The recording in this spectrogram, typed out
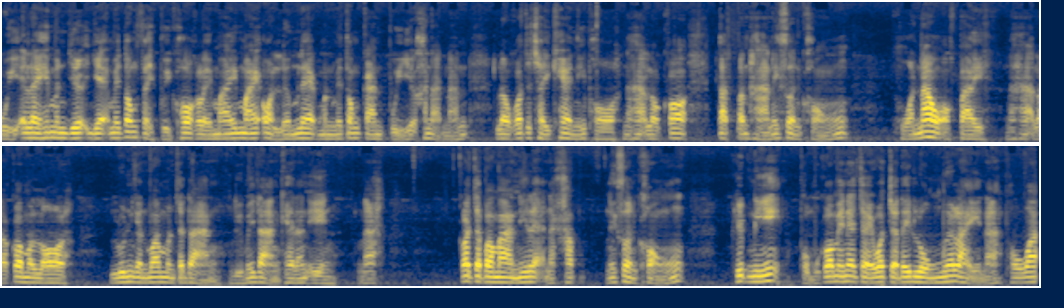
ปุ๋ยอะไรให้มันเยอะแยะไม่ต้องใส่ปุ๋ยคอกอะไรไม้ไม้อ่อนเริ่มแรกมันไม่ต้องการปุ๋ยเยอะขนาดนั้น เราก็จะใช้แค่นี้พอนะฮะแล้วก็ตัดปัญหาในส่วนของหัวเน่าออกไปนะฮะแล้วก็มารอลุ้นกันว่ามันจะด่างหรือไม่ด่างแค่นั้นเองนะก็จะประมาณนี้แหละนะครับ ในส่วนของคลิปนี้ผมก็ไม่แน่ใจว่าจะได้ลงเมื่อไหร่นะ เพราะว่า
